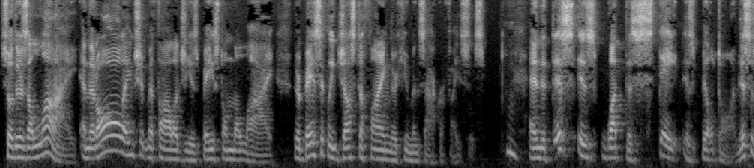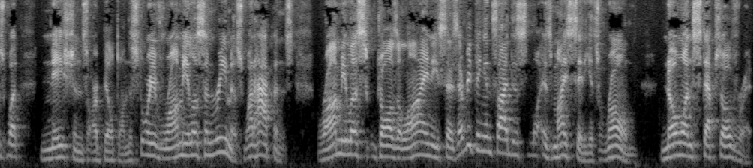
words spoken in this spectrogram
So there's a lie, and that all ancient mythology is based on the lie. They're basically justifying their human sacrifices. Hmm. And that this is what the state is built on. This is what nations are built on. The story of Romulus and Remus. What happens? Romulus draws a line. He says, Everything inside this is my city. It's Rome. No one steps over it.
